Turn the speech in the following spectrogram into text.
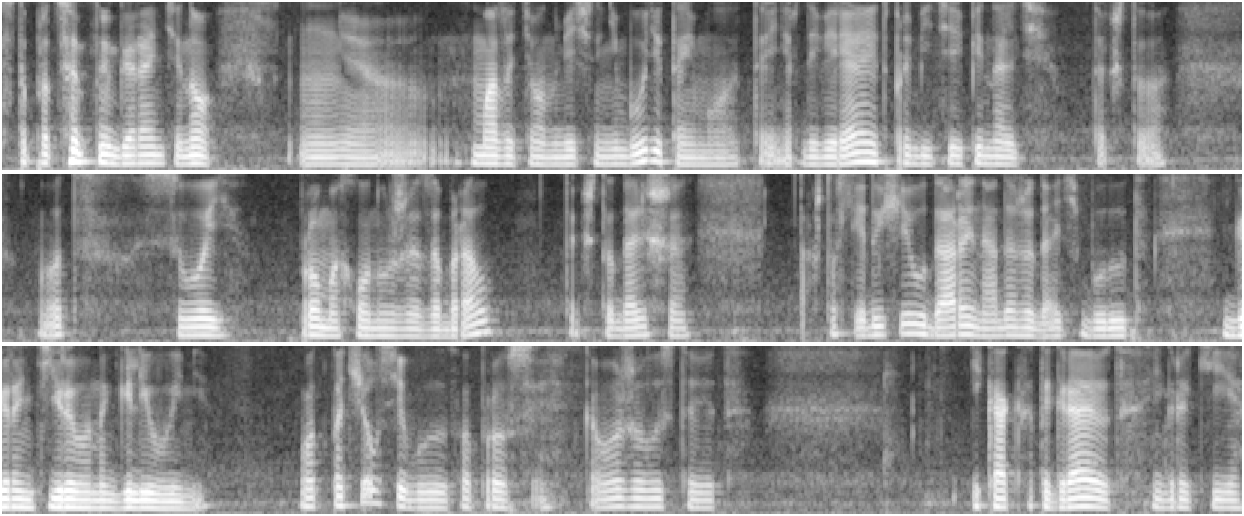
стопроцентную гарантию, но э, мазать он вечно не будет, а ему тренер доверяет пробитие пенальти. Так что вот свой промах он уже забрал. Так что дальше... Так что следующие удары, надо ожидать, будут гарантированно голевыми. Вот по Челси будут вопросы. Кого же выставит и как отыграют игроки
